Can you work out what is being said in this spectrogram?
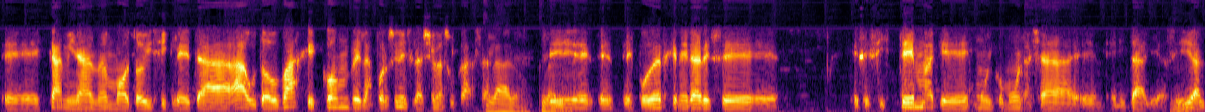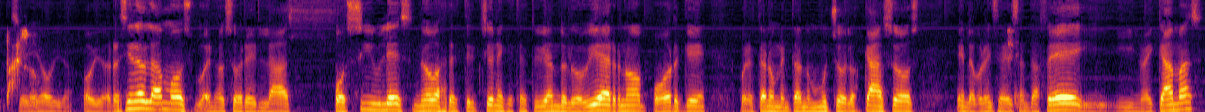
eh, caminando en moto, bicicleta, auto, baje, compre las porciones y se las lleve a su casa. Claro, claro. es, es- es poder generar ese ese sistema que es muy común allá en, en Italia, ¿sí? Al paso. Sí, obvio, obvio. Recién hablamos, bueno, sobre las posibles nuevas restricciones que está estudiando el gobierno porque bueno, están aumentando mucho los casos en la provincia de Santa Fe y, y no hay camas.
